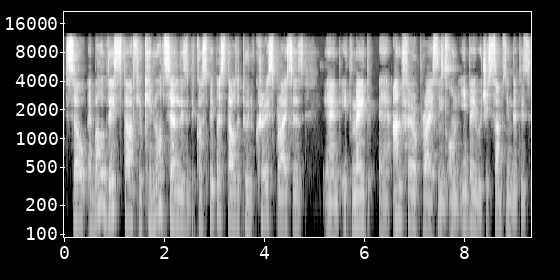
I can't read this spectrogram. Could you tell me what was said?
So about this stuff you cannot sell this because people started to increase prices and it made uh, unfair pricing on eBay which is something that is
